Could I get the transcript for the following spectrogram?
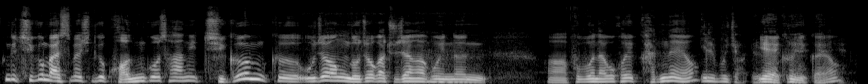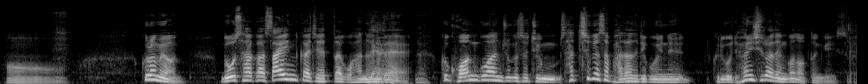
근데 지금 말씀해 주신 그 권고 사항이 지금 그 우정 노조가 주장하고 음. 있는 어, 부분하고 거의 같네요. 일부죠. 일부. 예, 그러니까요. 네, 네. 어. 그러면 노사가 사인까지 했다고 하는데 네, 네. 그 권고안 중에서 지금 사측에서 받아들이고 있는 그리고 현실화된 건 어떤 게 있어요?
